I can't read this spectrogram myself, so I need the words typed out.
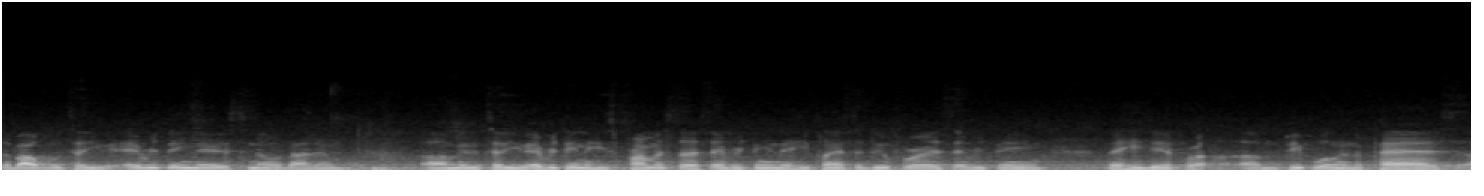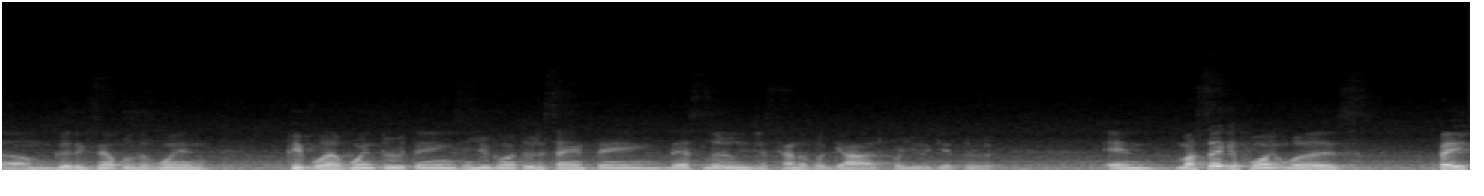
The Bible will tell you everything there is to know about Him. Um, it will tell you everything that He's promised us, everything that He plans to do for us, everything that he did for um, people in the past, um, good examples of when people have went through things and you're going through the same thing. That's literally just kind of a guide for you to get through it. And my second point was faith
